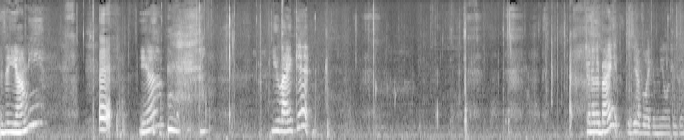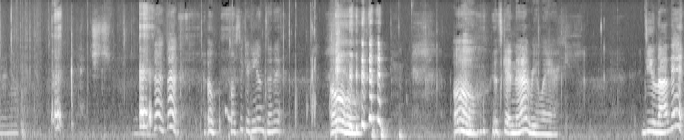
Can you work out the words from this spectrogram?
Is it yummy? Yeah? You like it? Another bite? Does he have like a meal at the dinner now? Look, look. Oh, don't stick your hands in it. Oh. oh, it's getting everywhere. Do you love it?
